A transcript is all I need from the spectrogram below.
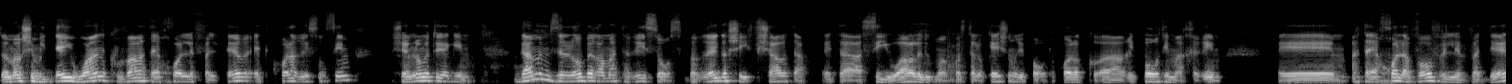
זה אומר שמ-day one כבר אתה יכול לפלטר את כל הריסורסים שהם לא מתויגים. גם אם זה לא ברמת הריסורס, ברגע שאפשרת את ה-CUR לדוגמה, Cost Allocation Report, או כל הריפורטים האחרים, אתה יכול לבוא ולוודא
